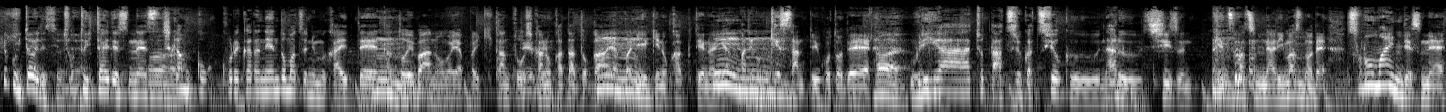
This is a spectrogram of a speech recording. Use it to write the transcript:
結構痛いですよね。ちょっと痛いですね、うん。しかもここれから年度末に迎えて、うん。例えばあのやっぱり機関投資家の方とか、うん。やっぱり利益の確定の、うんやっぱり決算ということで、はい。売りがちょっと圧力が強くなるシーズン、月末になりますので、その前にですね、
